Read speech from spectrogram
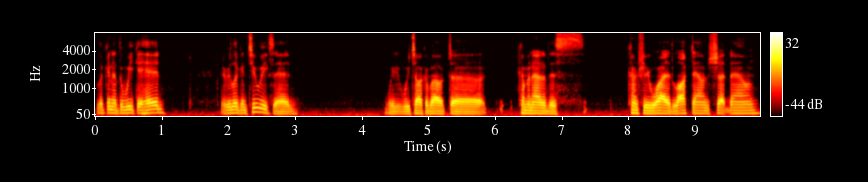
looking at the week ahead, maybe looking two weeks ahead. We we talk about uh, coming out of this countrywide lockdown, shutdown.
